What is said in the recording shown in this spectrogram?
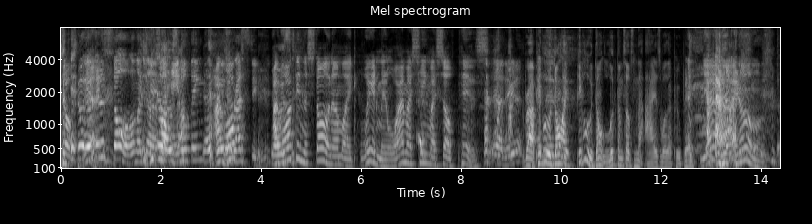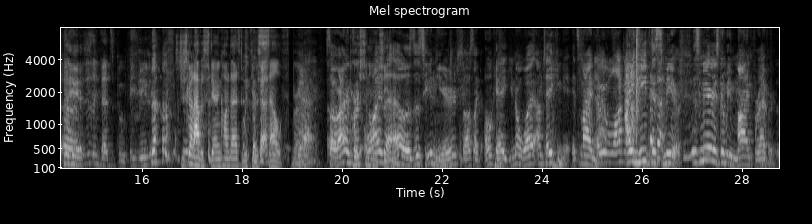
So- No, Yeah. in a stall on like the, Yeah, the it handle thing. I I was walked- resting. I was- walked in the stall and I'm like, wait a minute, why am I seeing myself piss? Yeah, dude. Bro, people And who don't like people who don't look themselves in the eyes while they're pooping. Yeah, I know. Uh, it's just intense pooping, dude. You just gotta have a staring contest with yourself, bro. Yeah. So uh, Ryan's Personal like, why the hell is this in here? So I was like, okay, you know what? I'm taking it. It's mine now. I need this mirror. This mirror is gonna be mine forever. It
